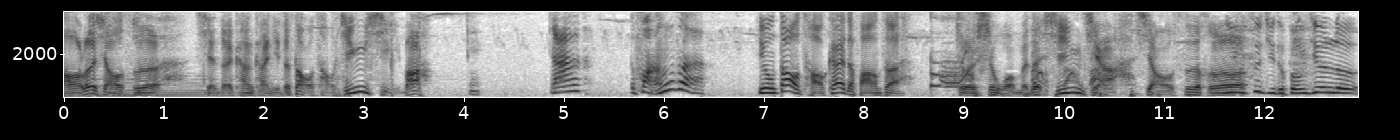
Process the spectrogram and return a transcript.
好了，小斯，现在看看你的稻草惊喜吧。啊，房子用稻草盖的房子，这是我们的新家，小斯你有自己的房间了。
